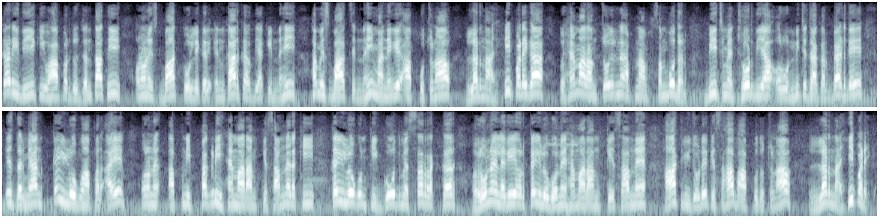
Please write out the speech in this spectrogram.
कर ही दी कि वहाँ पर जो जनता थी, उन्होंने इस बात को लेकर इनकार कर दिया कि नहीं, हम इस बात से नहीं मानेंगे, आपको चुनाव लड़ना ही पड़ेगा। तो हेमाराम चौधरी ने अपना संबोधन बीच में छोड़ दिया और वो नीचे जाकर बैठ गए। इस दरमियान कई लोग वहाँ पर आए, उन्होंने अपनी पगड़ी हेमाराम के सामने रखी। कई लोग उनकी गोद में सर रखकर रोने लगे और कई लोगों ने हेमाराम के सामने हाथ भी जोड़े कि साहब, आपको तो चुनाव लड़ना ही पड़ेगा।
